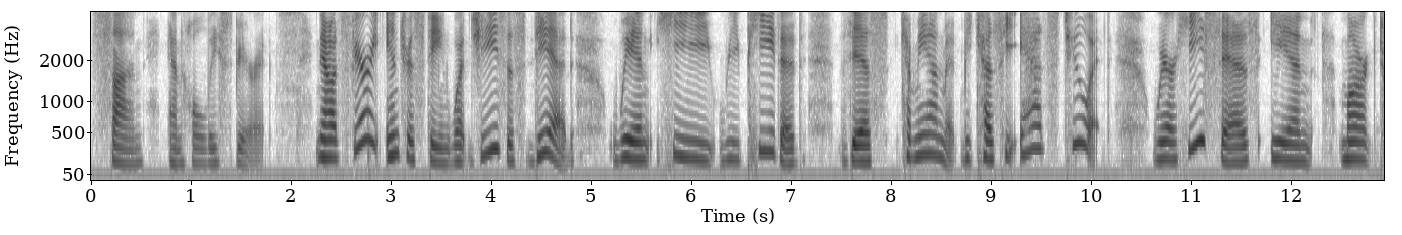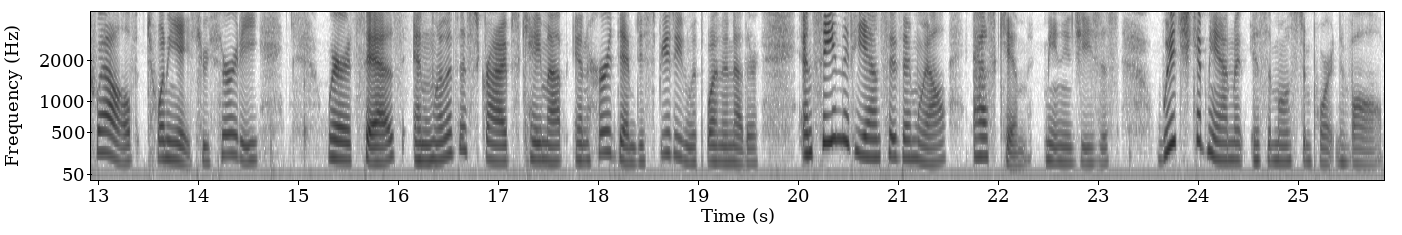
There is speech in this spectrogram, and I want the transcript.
Son, and Holy Spirit. Now, it's very interesting what Jesus did when he repeated this commandment because he adds to it, where he says in Mark 12 28 through 30, where it says, And one of the scribes came up and heard them disputing with one another, and seeing that he answered them well, asked him, meaning Jesus, which commandment is the most important of all?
